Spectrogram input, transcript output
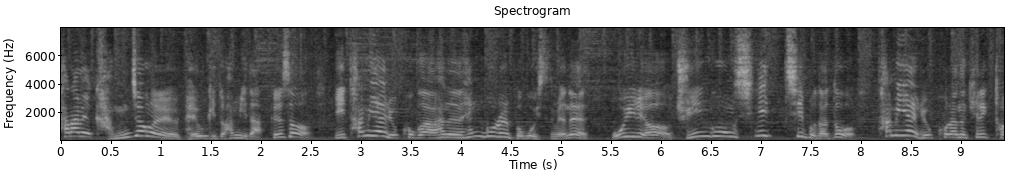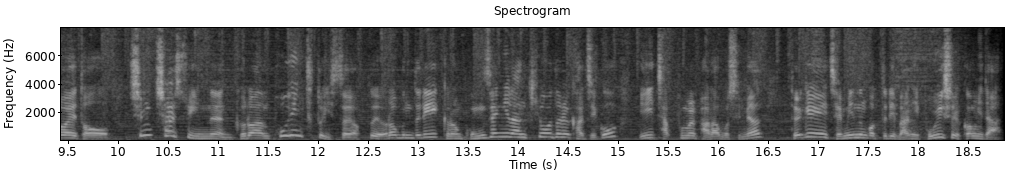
사람의 감정을 배우기도 합니다. 그래서 이 타미야 료코가 하는 행보를 보고 있으면은 오히려 주인공 신이치보다도 타미야 료코라는 캐릭터에 더 심취할 수 있는 그러한 포인트도 있어요. 또 여러분들이 그런 공생이라는 키워드를 가지고 이 작품을 바라보시면 되게 재밌는 것들이 많이 보이실 겁니다.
